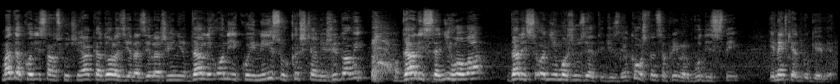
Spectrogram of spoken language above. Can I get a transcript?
mada kod islamskog učenjaka dolazi razilaženje, da li oni koji nisu kršćani židovi, da li se njihova, da li se od njih može uzeti džizija, kao što su, primjer, budisti i neke druge vjere.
